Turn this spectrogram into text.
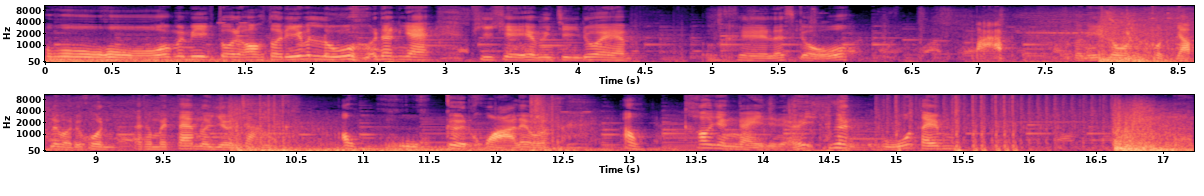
โอ้โห มันมีอีกตัวออกตัวนี้มันรู้ นั่นไง PKM จริงๆด้วยครับ โอเค let's go ตัวนี้โดนกดยับเลยว่ะทุกคน แต่ทำไมแต้มเราเยอะจัง เอ้าโหเกิดขวาเลยวะเอ้าเข้ายังไงเนี่ย เฮ้ยเพื่อนโอ้โหเต็มโอ้โห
